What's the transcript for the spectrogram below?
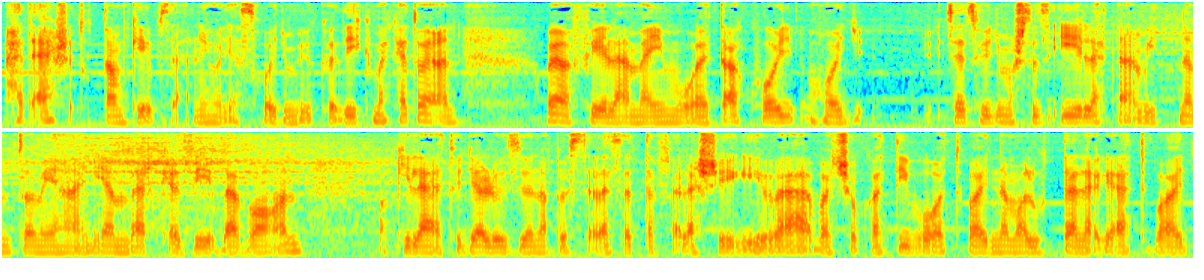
Hát el sem tudtam képzelni, hogy ez hogy működik, meg hát olyan olyan félelmeim voltak, hogy, hogy, tehát, hogy most az életem itt nem tudom én hány ember kezébe van, aki lehet, hogy előző nap összeveszett a feleségével, vagy sokat ivott, vagy nem aludt eleget, vagy,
